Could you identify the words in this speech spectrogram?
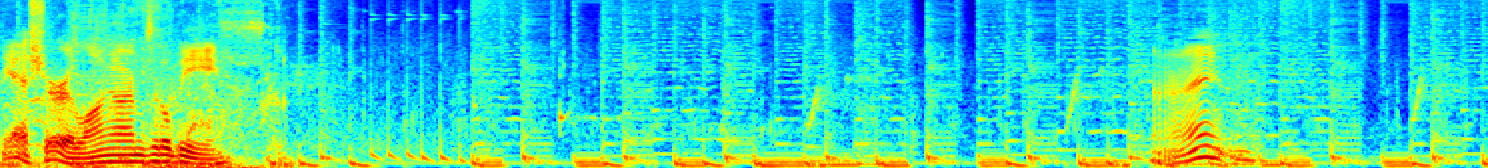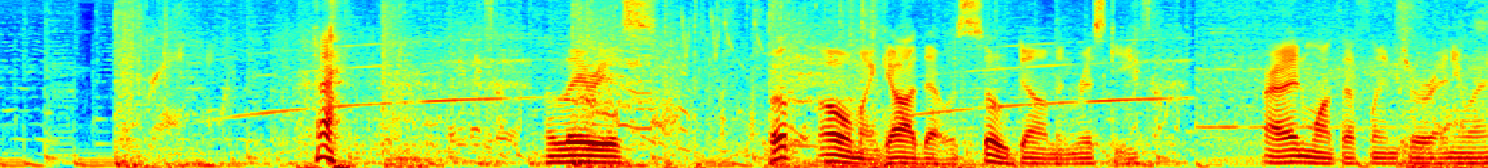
Yeah, sure, long arms it'll be. Alright. Hilarious. Oh, oh my god, that was so dumb and risky. Alright, I didn't want that flamethrower anyway.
